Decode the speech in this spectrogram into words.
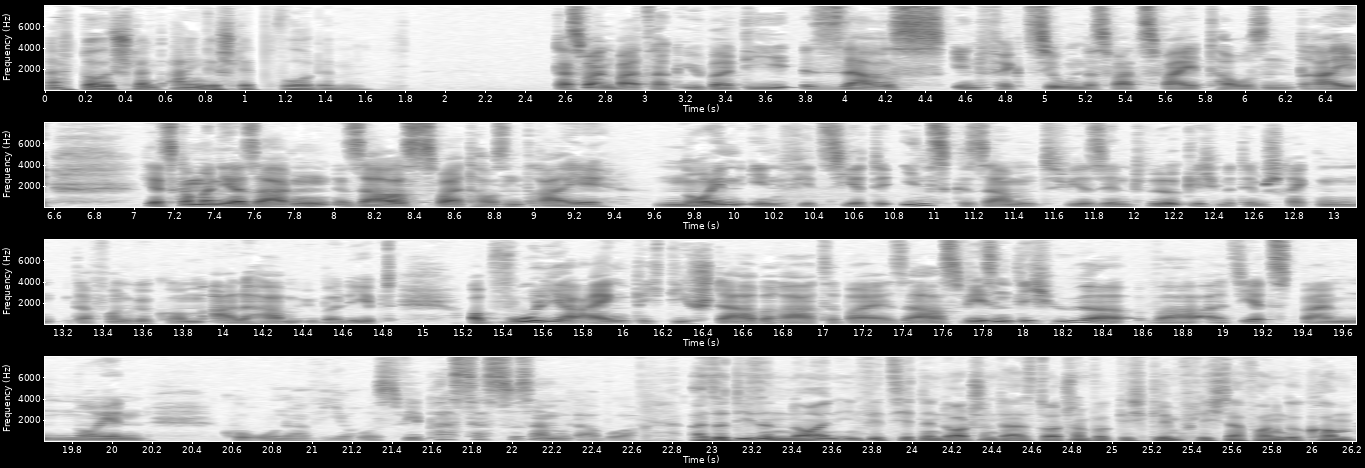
nach Deutschland eingeschleppt wurde. Das war ein Beitrag über die SARS-Infektion. Das war 2003. Jetzt kann man ja sagen, SARS 2003, neun Infizierte insgesamt. Wir sind wirklich mit dem Schrecken davongekommen. Alle haben überlebt, obwohl ja eigentlich die Sterberate bei SARS wesentlich höher war als jetzt beim neuen Coronavirus. Wie passt das zusammen, Gabor? Also diese neuen Infizierten in Deutschland, da ist Deutschland wirklich glimpflich davongekommen.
